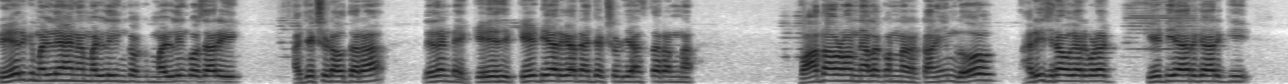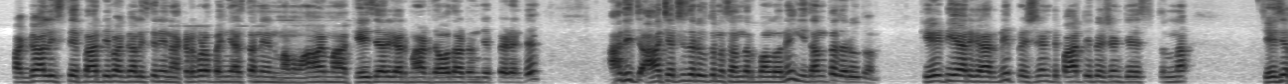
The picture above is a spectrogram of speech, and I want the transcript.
పేరుకి మళ్ళీ ఆయన మళ్ళీ ఇంకొక మళ్ళీ ఇంకోసారి అధ్యక్షుడు అవుతారా? లేదంటే కే కేటీఆర్ గారిని అధ్యక్షుడు చేస్తారన్న వాతావరణం నెలకొన్న టైంలో హరీష్ రావు గారు కూడా కేటీఆర్ గారికి పగ్గాలు ఇస్తే పార్టీ పగ్గాలు ఇస్తే నేను అక్కడ కూడా పనిచేస్తాను నేను మా మామ మా కేసీఆర్ గారి మాట చదువుతాడని చెప్పాడంటే అది ఆ చర్చ జరుగుతున్న సందర్భంలోనే ఇదంతా జరుగుతుంది. కేటీఆర్ గారిని ప్రెసిడెంట్ పార్టీ ప్రెసిడెంట్ చేస్తున్న చేసే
